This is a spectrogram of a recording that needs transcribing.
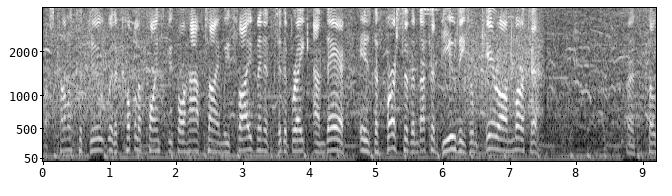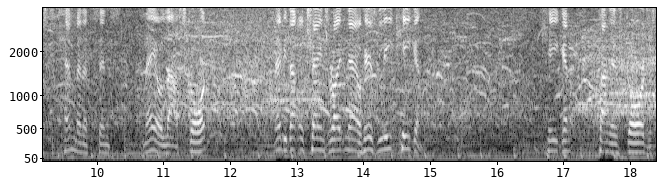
Roscommon could do with a couple of points before half-time. We've five minutes to the break, and there is the first of them. That's a beauty from Ciarán Murtagh. Well, it's close to 10 minutes since Mayo last scored. Maybe that'll change right now. Here's Lee Keegan. Keegan, that is gorgeous.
